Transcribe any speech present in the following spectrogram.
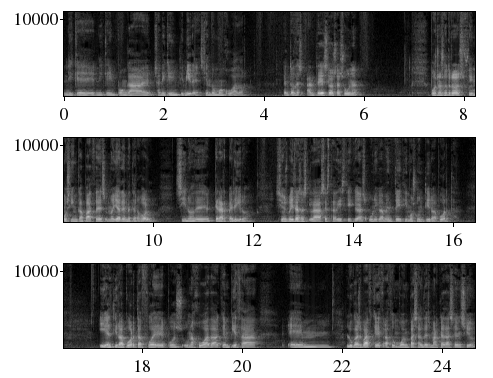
ni que, ni que imponga, o sea, ni que intimide, siendo un buen jugador. Entonces, ante ese Osasuna, pues nosotros fuimos incapaces no ya de meter gol, sino de crear peligro. Si os veis las, estadísticas, únicamente hicimos un tiro a puerta. Y el tiro a puerta fue pues una jugada que empieza em, Lucas Vázquez, hace un buen pase al desmarque de Asensio,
